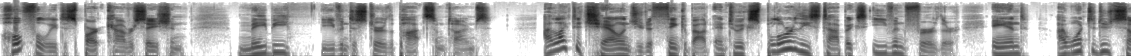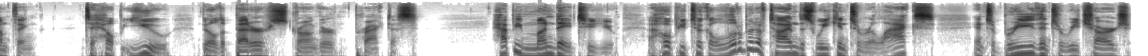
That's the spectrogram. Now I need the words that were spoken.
hopefully to spark conversation, maybe even to stir the pot sometimes. I like to challenge you to think about and to explore these topics even further, and I want to do something to help you build a better, stronger practice. Happy Monday to you. I hope you took a little bit of time this weekend to relax and to breathe and to recharge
